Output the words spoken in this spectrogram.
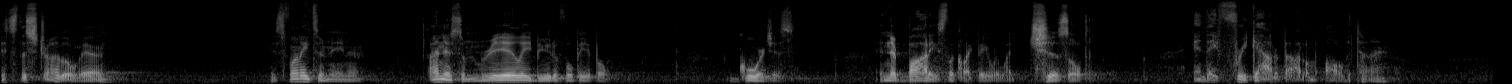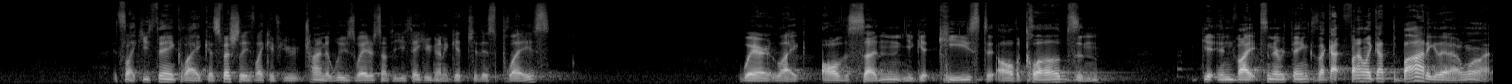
It's the struggle, man. It's funny to me, man. I know some really beautiful people, gorgeous, and their bodies look like they were like chiseled, and they freak out about them all the time. It's like you think, like, especially if, like if you're trying to lose weight or something, you think you're going to get to this place where, like, all of a sudden you get keys to all the clubs and get invites and everything because I got finally got the body that I want,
